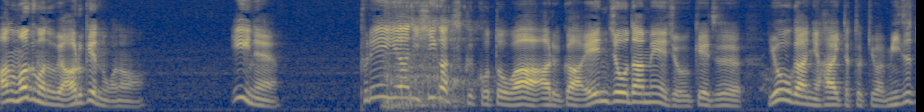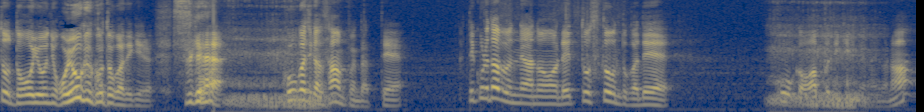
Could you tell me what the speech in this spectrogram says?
あのマグマの上歩けんのかな？いいね。プレイヤーに火がつくことはあるが炎上ダメージを受けず溶岩に入った時は水と同様に泳ぐことができる。すげえ。効果時間3分だって。でこれ多分ねあのレッドストーンとかで効果をアップできるんじゃないかな？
